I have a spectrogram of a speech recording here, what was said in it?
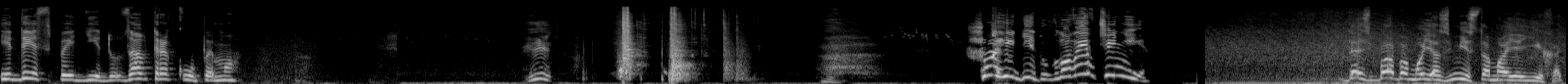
Іди спи, діду, завтра купимо. Що гі, діду, вловив чи ні? Десь баба моя з міста має їхати.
